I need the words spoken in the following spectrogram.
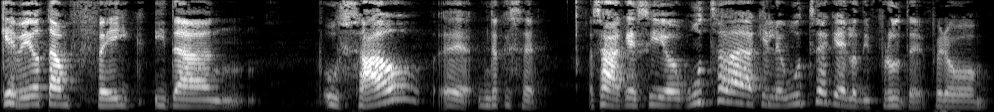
que veo tan fake y tan usado, eh, yo qué sé. O sea, que si os gusta, a quien le guste, que lo disfrute, pero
